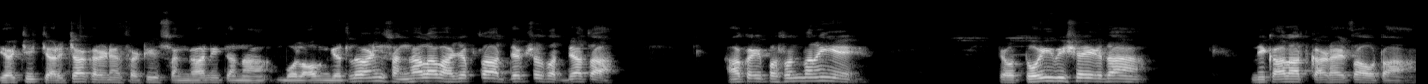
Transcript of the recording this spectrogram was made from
याची चर्चा करण्यासाठी संघाने त्यांना बोलावून घेतलं आणि संघाला भाजपचा अध्यक्ष सध्याचा हा काही पसंत नाहीये. तेव्हा तोही विषय एकदा निकालात काढायचा होता.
